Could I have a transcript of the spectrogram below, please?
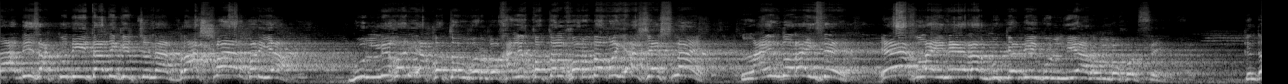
দাদি চাকু দি ইত্যাদি কিচ্ছু না ব্রাশ ফায়ার করিয়া, গুল্লি করিয়া কতল করব, খালি কতল করব কইয়া শেষ নাই। লাইন ধরাইছে, এক লাইনে এরা বুকে দি গুল্লি আরম্ভ করছে। কিন্তু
